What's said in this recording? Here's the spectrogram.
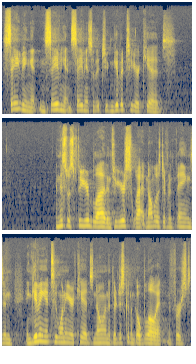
saving it and saving it and saving it so that you can give it to your kids. And this was through your blood and through your sweat and all those different things, and, and giving it to one of your kids knowing that they're just going to go blow it in the first,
